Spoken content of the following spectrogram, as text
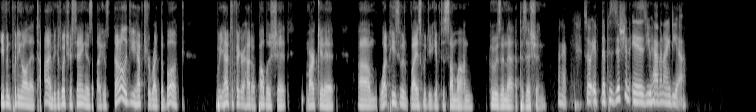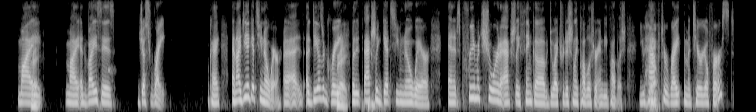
even putting all that time? Because what you're saying is like, it's not only do you have to write the book, but you have to figure out how to publish it, market it. Um, what piece of advice would you give to someone who is in that position? Okay. So if the position is you have an idea, my Right. my advice is just write. Okay. An idea gets you nowhere. Uh, ideas are great, Right. but it actually gets you nowhere. And it's premature to actually think of do I traditionally publish or indie publish? You have to write the material first,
